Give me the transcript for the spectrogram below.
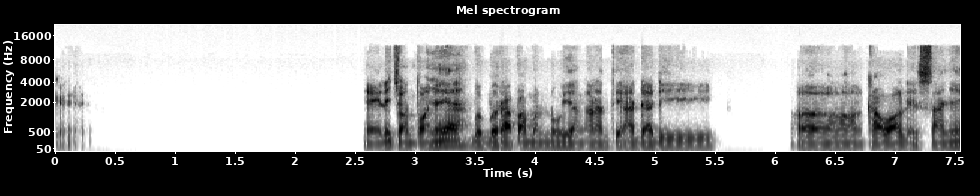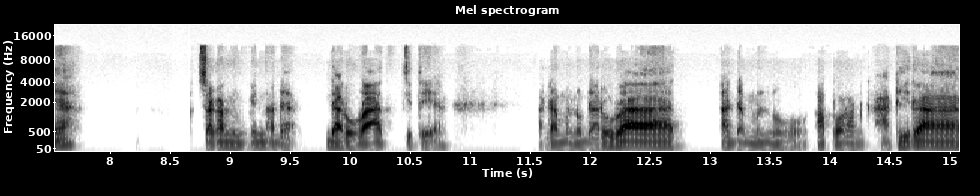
Oke. Ya ini contohnya ya beberapa menu yang nanti ada di eh, kawal desanya ya. Misalkan mungkin ada darurat gitu ya. Ada menu darurat, ada menu laporan kehadiran,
